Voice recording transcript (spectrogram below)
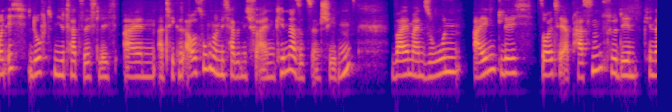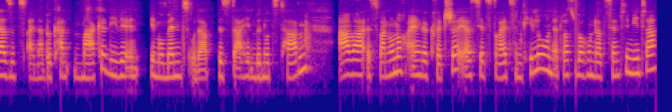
Und ich durfte mir tatsächlich einen Artikel aussuchen und ich habe mich für einen Kindersitz entschieden, weil mein Sohn eigentlich sollte er passen für den Kindersitz einer bekannten Marke, die wir in, im Moment oder bis dahin benutzt haben. Aber es war nur noch ein Gequetsche. Er ist jetzt 13 Kilo und etwas über 100 Zentimeter.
